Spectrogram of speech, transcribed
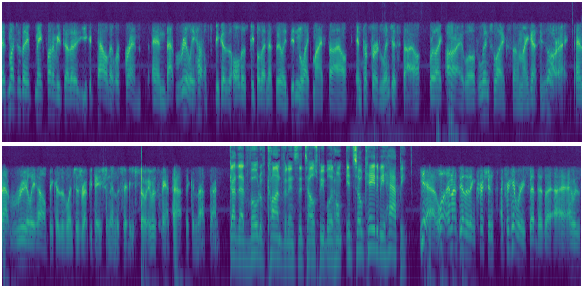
as much as they make fun of each other, you could tell that we're friends, and that really helped because all those people that necessarily didn't like my style and preferred Lynch's style were like, all right, well, if Lynch likes him, I guess he's all right, and that really helped because of Lynch's reputation in the city. So it was fantastic in that sense. Got that vote of confidence that tells people at home it's okay to be happy. Yeah, well, and that's the other thing. Christian, I forget where he said this. I, I, I was,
